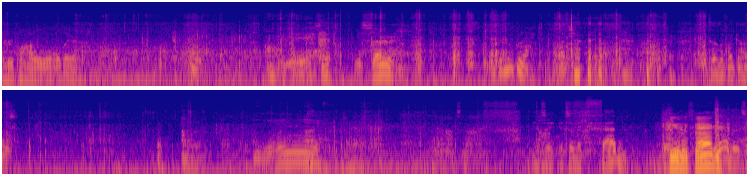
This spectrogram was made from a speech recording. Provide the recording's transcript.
there's a bottle wall there. Oh yeah. Yes, sir. What's it look like? it does look like a hutch. Yeah. It's a it's a McFadden. Hugh McFadden. Yeah, it's a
